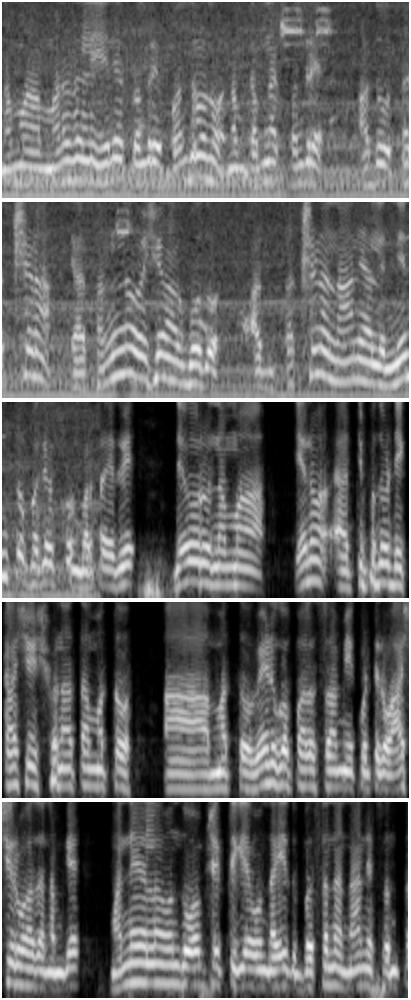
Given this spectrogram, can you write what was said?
ನಮ್ಮ ಮನದಲ್ಲಿ ಏನೇ ತೊಂದರೆ ಬಂದ್ರೂ ನಮ್ಮ ಗಮನಕ್ಕೆ ಬಂದ್ರೆ ಅದು ತಕ್ಷಣ ಸಣ್ಣ ವಿಷಯ ಆಗ್ಬೋದು. ಅದು ತಕ್ಷಣ ನಾನೇ ಅಲ್ಲಿ ನಿಂತು ಬಗೆಹರಿಸ್ಕೊಂಡು ಬರ್ತಾ ಇದ್ವಿ. ದೇವರು ನಮ್ಮ ಏನೋ ತಿಪ್ಪದೊಡ್ಡಿ ಕಾಶಿ ವಿಶ್ವನಾಥ ಮತ್ತು, ಆ, ಮತ್ತು ವೇಣುಗೋಪಾಲ ಸ್ವಾಮಿ ಕೊಟ್ಟಿರುವ ಆಶೀರ್ವಾದ ನಮ್ಗೆ. ಮೊನ್ನೆ ಎಲ್ಲ ಒಂದು ಓಂ ಶಕ್ತಿಗೆ ಒಂದು ಐದು ಬಸ್ಸನ್ನ ನಾನೇ ಸ್ವಂತ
